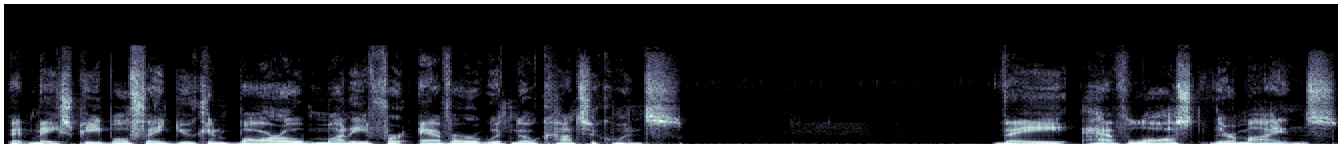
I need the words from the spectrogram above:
that makes people think you can borrow money forever with no consequence. They have lost their minds.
